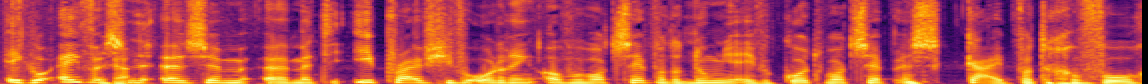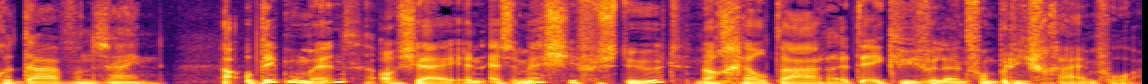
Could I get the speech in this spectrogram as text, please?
ik wil even Ja. eh, eh, met die e-privacy-verordening over WhatsApp, want dat noem je even kort, WhatsApp en Skype, wat de gevolgen daarvan zijn. Nou, op dit moment, als jij een sms'je verstuurt, dan geldt daar het equivalent van briefgeheim voor.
